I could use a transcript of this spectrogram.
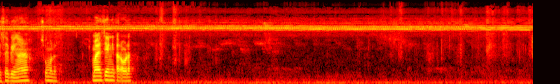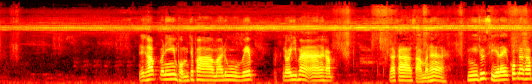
ย่าใส่เบรกนะสู้มาเลยไม่เสียงนี่ตัดออกนะสวัสดีครับ วันนี้ผมจะพามาดูเว็บ 125R นะครับ ราคา 3,500 มีชุดสีอะไรครบนะครับ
